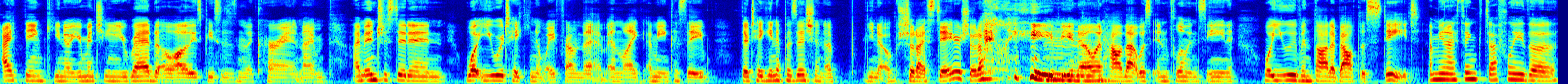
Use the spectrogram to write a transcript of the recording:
I think you know you're mentioning you read a lot of these pieces in the Courant, and I'm I'm interested in what you were taking away from them, and like I mean because they they're taking a position of you know should I stay or should I leave, you know, and mm. how that was influencing what you even thought about the state. I mean, I think definitely the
